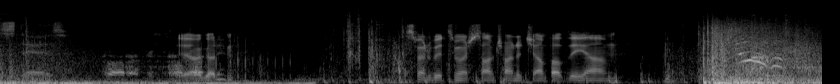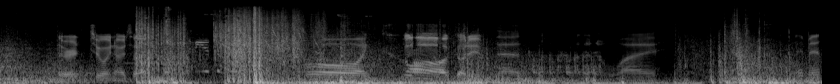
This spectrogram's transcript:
Stairs. Yeah, I got him. I spent a bit too much time trying to jump up the um. They're at two in hotel. Oh, I couldn't Oh, I got him. do that. I don't know why. Hey man.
